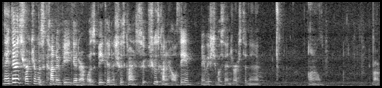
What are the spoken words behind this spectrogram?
I think the instructor was kind of vegan or was vegan, and she was kind of she was kind of healthy. Maybe she wasn't interested in it. I don't know, but.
